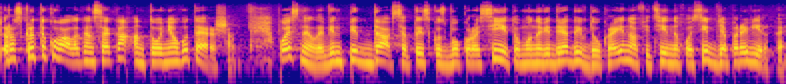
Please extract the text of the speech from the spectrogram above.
Розкритикували генсека Антоніо Гутереша. Пояснили, він піддався тиску з боку Росії, тому не відрядив до України офіційних осіб для перевірки.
